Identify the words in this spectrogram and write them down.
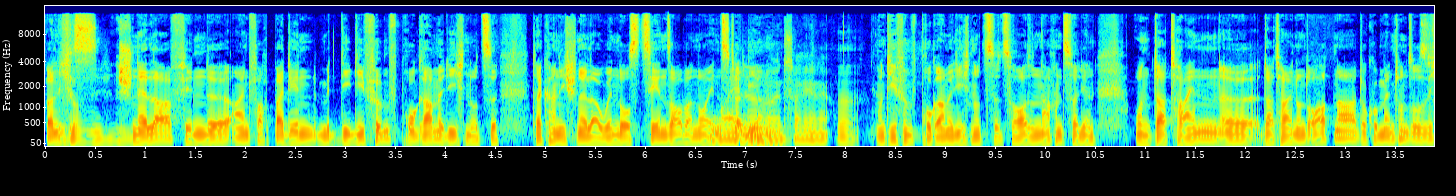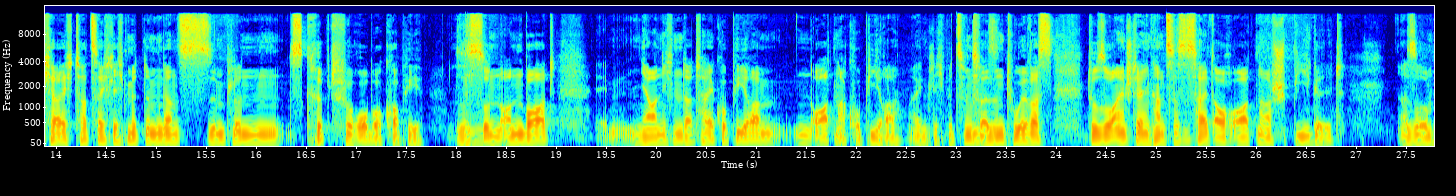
weil ich, Ich es nicht, ne. schneller finde, einfach bei denen, mit die, die fünf Programme, die ich nutze, da kann ich schneller Windows 10 sauber neu installieren. Neu installieren ja. Und die fünf Programme, die ich nutze, zu Hause nachinstallieren. Und Dateien, äh, Dateien und Ordner, Dokumente und so sichere ich tatsächlich mit einem ganz simplen Skript für Robocopy. Das ist so ein Onboard, ähm, ja nicht ein Dateikopierer, ein Ordnerkopierer eigentlich, beziehungsweise ein Tool, was du so einstellen kannst, dass es halt auch Ordner spiegelt. Also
